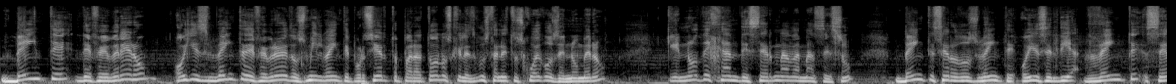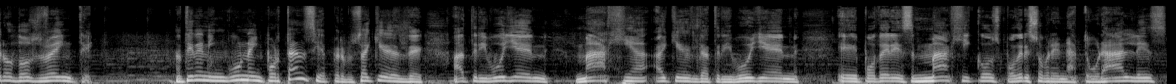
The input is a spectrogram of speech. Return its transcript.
20 de febrero. Hoy es 20 de febrero de 2020, por cierto, para todos los que les gustan estos juegos de número que no dejan de ser nada más eso. 200220, hoy es el día 200220. No tiene ninguna importancia, pero pues hay quienes le atribuyen magia, hay quienes le atribuyen eh, poderes mágicos, poderes sobrenaturales,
